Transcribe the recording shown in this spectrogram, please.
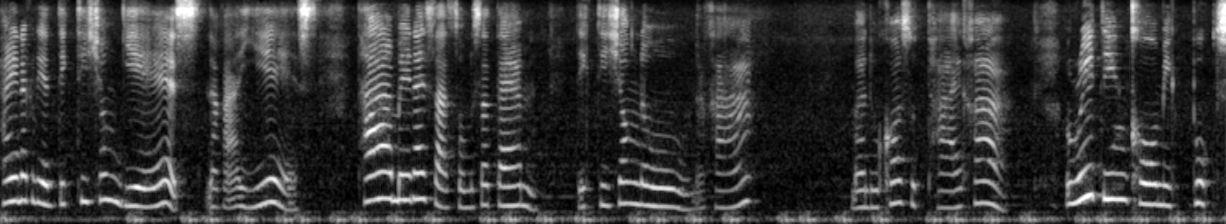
ให้นักเรียนติ๊กที่ช่อง yes นะคะ yes ถ้าไม่ได้สะสมสแตมติ๊กที่ช่อง no นะคะ มาดูข้อสุดท้ายค่ะ reading comic books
